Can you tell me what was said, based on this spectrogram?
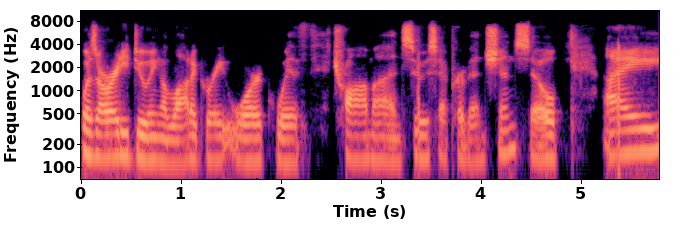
was already doing a lot of great work with trauma and suicide prevention. So I,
